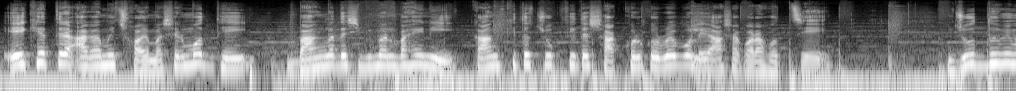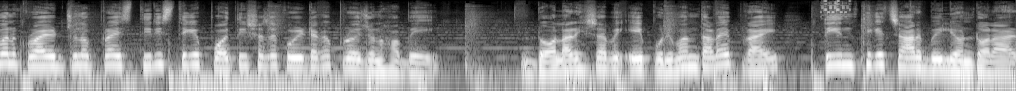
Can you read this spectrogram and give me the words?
এই ক্ষেত্রে আগামী ছয় মাসের মধ্যেই বাংলাদেশ বিমান বাহিনী কাঙ্ক্ষিত চুক্তিতে স্বাক্ষর করবে বলে আশা করা হচ্ছে। যুদ্ধ বিমান ক্রয়ের জন্য প্রায় তিরিশ থেকে পঁয়ত্রিশ হাজার কোটি টাকা প্রয়োজন হবে। ডলার হিসাবে এই পরিমাণ দাঁড়ায় প্রায় তিন থেকে চার বিলিয়ন ডলার।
